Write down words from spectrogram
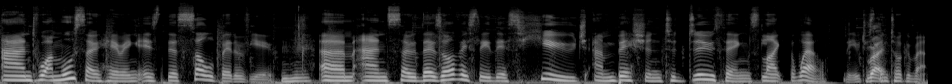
and what I'm also hearing is the soul bit of you. Mm-hmm. Um, and so there's obviously this huge ambition to do things like the well that you've just been talking about.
